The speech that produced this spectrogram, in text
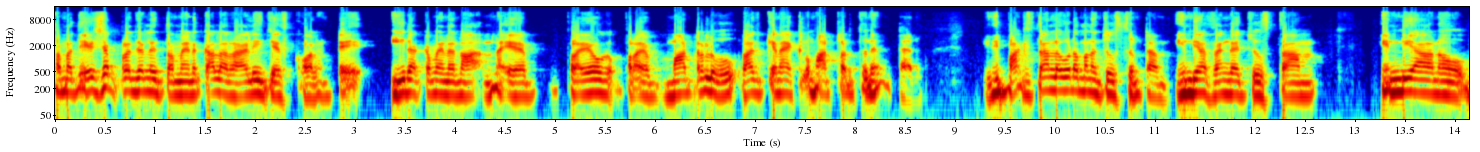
తమ దేశ ప్రజల్ని తమ వెనకాల ర్యాలీ చేసుకోవాలంటే ఈ రకమైన నా- ప్రయోగ మాటలు రాజకీయ నాయకులు మాట్లాడుతూనే ఉంటారు. ఇది పాకిస్తాన్లో కూడా మనం చూస్తుంటాం. ఇండియా సంగతి చూస్తాం. ఇండియాను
